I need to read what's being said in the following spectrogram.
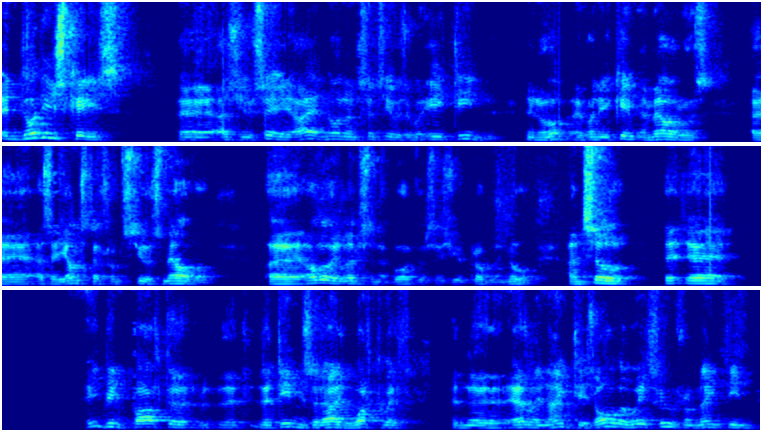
In Doddie's case, uh, as you say, I had known him since he was about 18, you know, when he came to Melrose uh, as a youngster from Stewart's Melville, uh, although he lives in the borders, as you probably know. And so uh, he'd been part of the, the teams that I'd worked with in the early 90s, all the way through from 19,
